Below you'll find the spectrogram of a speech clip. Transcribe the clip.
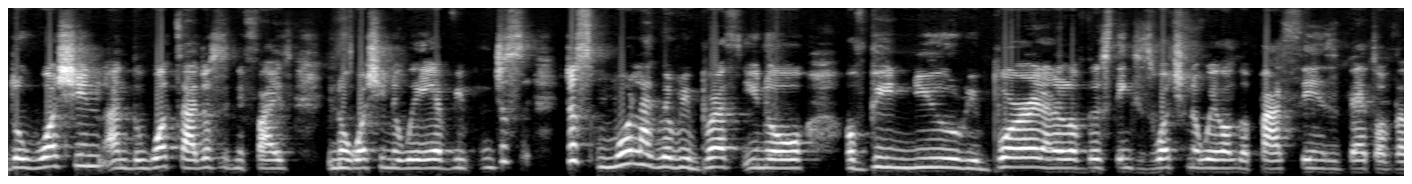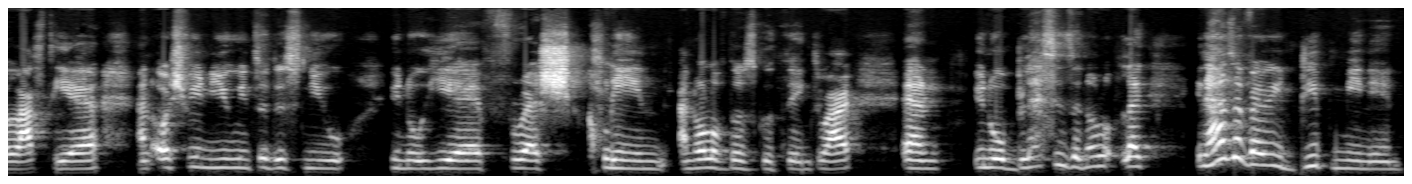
the washing and the water just signifies, you know, washing away every just just more like the rebirth, you know, of being new, reborn, and all of those things is washing away all the past sins, death of the last year, and ushering you into this new, you know, year, fresh, clean, and all of those good things, right? And you know, blessings and all like it has a very deep meaning.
